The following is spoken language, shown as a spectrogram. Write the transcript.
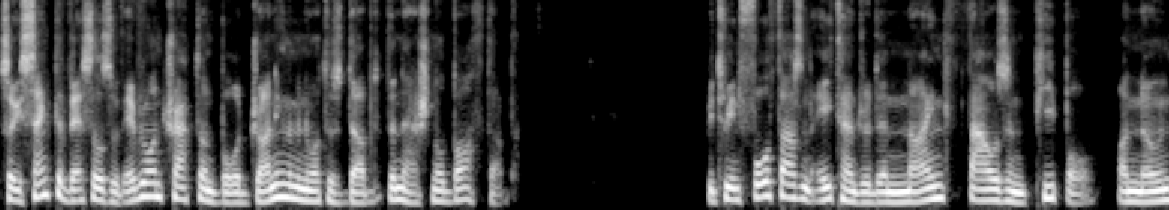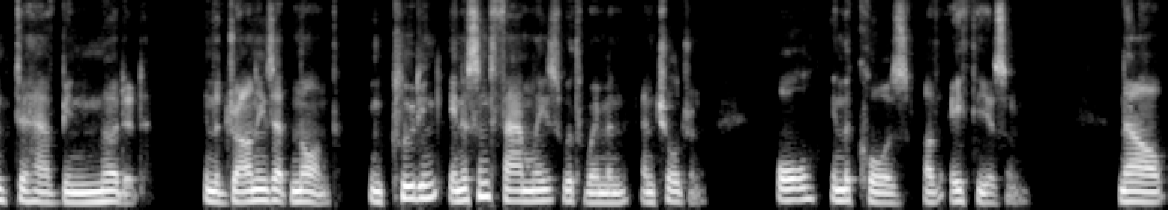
So he sank the vessels with everyone trapped on board, drowning them in what was dubbed the national bathtub. Between 4,800 and 9,000 people are known to have been murdered in the drownings at Nantes, including innocent families with women and children, all in the cause of atheism. Now,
